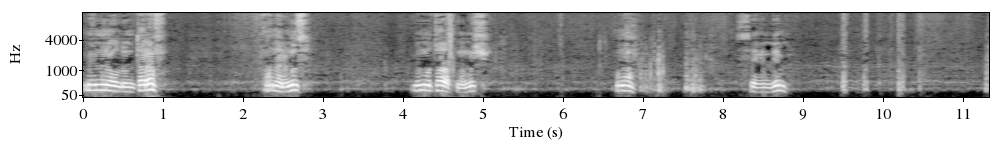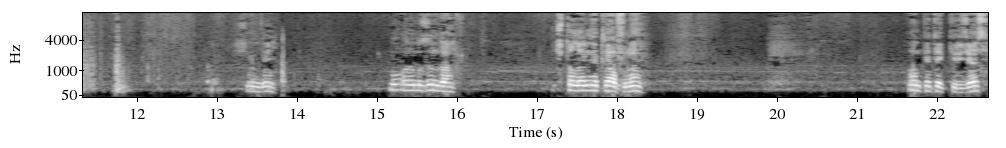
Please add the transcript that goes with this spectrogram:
memnun olduğum taraf anarımız yumurta atmamış. Buna sevindim. Şimdi bu arımızın da çıtaların etrafına ampetek gireceğiz.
